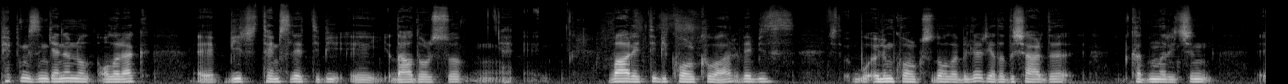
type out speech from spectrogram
hepimizin genel olarak e, bir temsil ettiği bir e, daha doğrusu e, var ettiği bir korku var ve biz işte bu ölüm korkusu da olabilir ya da dışarıda kadınlar için e,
